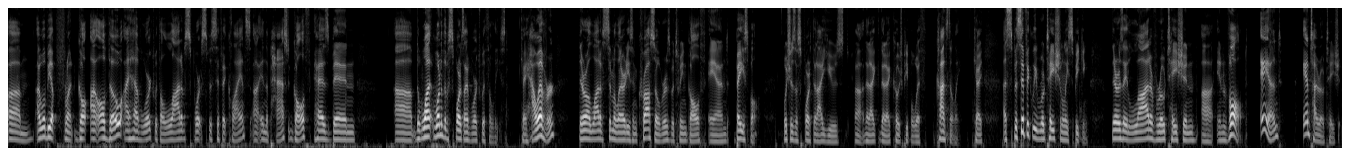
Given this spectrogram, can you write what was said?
um, I will be upfront. Golf, uh, although I have worked with a lot of sports specific clients uh, in the past, golf has been uh, the one one of the sports I've worked with the least. Okay, however, there are a lot of similarities and crossovers between golf and baseball, which is a sport that I use uh, that I that I coach people with constantly. Okay, uh, specifically rotationally speaking, there is a lot of rotation uh, involved and anti-rotation.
